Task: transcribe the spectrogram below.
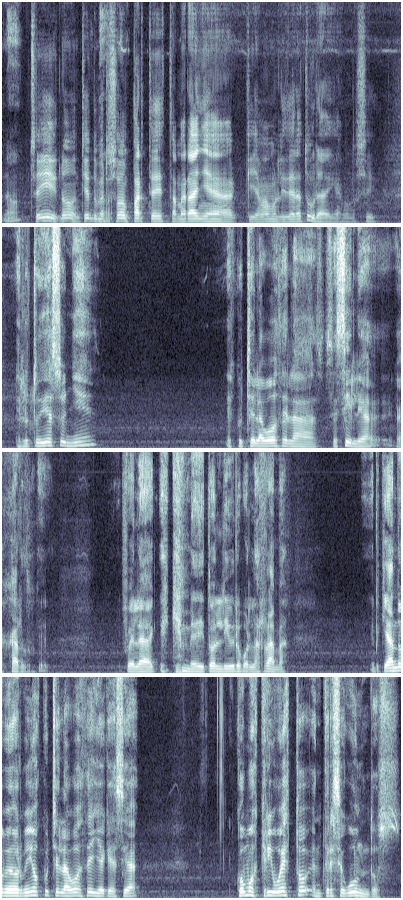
¿no? Sí, no, entiendo, pero son parte de esta maraña que llamamos literatura, digamos, sí. El otro día soñé, escuché la voz de la Cecilia Gajardo, que fue la que me editó el libro por las ramas. Quedándome dormido, escuché la voz de ella que decía, ¿cómo escribo esto en tres segundos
